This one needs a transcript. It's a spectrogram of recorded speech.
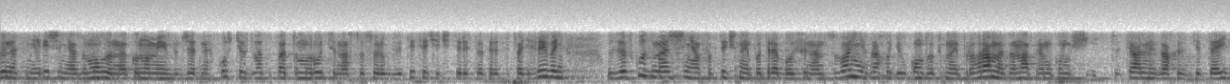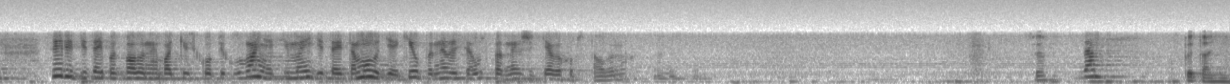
винесення рішення зумовлено економією бюджетних коштів у 2025 році на 142 тисячі 435 гривень у зв'язку з зменшенням фактичної потреби у фінансуванні заходів комплексної програми за напрямком 6 соціальний захист дітей, сиріт, дітей позбавлених батьківського піклування, сімей, дітей та молоді, які опинилися у складних життєвих обставинах. Все? Да. Питання.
